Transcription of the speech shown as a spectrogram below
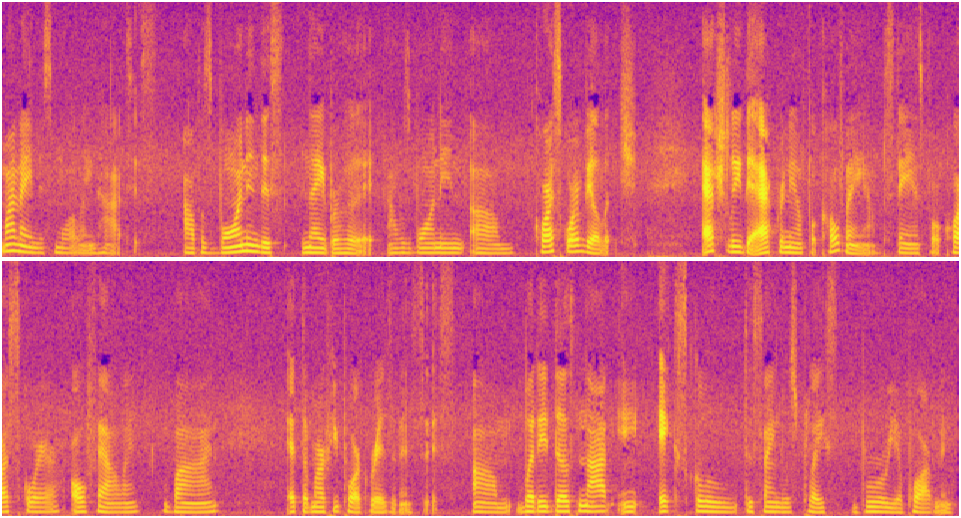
My name is Marlene Hodges. I was born in this neighborhood. I was born in um, Carr Square Village. Actually, the acronym for COVAM stands for Carr Square, O'Fallon, Vine, at the Murphy Park Residences. Um, but it does not in- exclude the St. Louis Place Brewery Apartments.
